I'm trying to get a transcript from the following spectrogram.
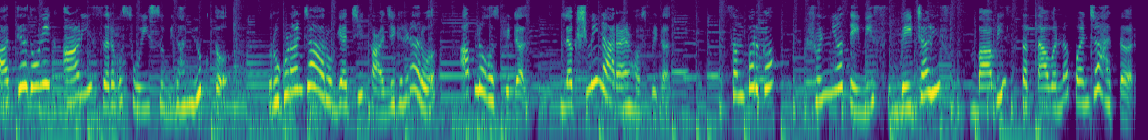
अत्याधुनिक आणि सर्व सोयी सुविधांयुक्त रुग्णांच्या आरोग्याची काळजी घेणारं आपलं हॉस्पिटल लक्ष्मी नारायण हॉस्पिटल संपर्क शून्य तेवीस बेचाळीस बावीस सत्तावन्न पंचाहत्तर.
